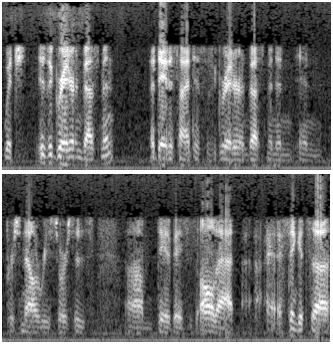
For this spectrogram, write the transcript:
which is a greater investment. A data scientist is a greater investment in, in personnel resources, um, databases, all that. I, I think it's a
